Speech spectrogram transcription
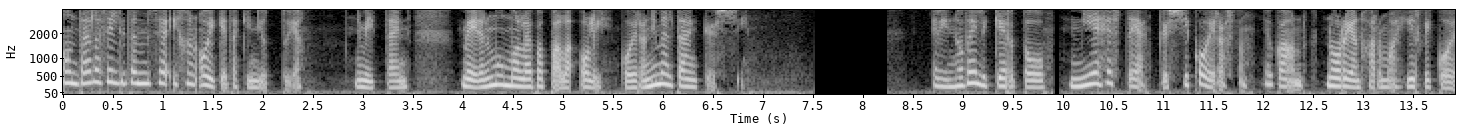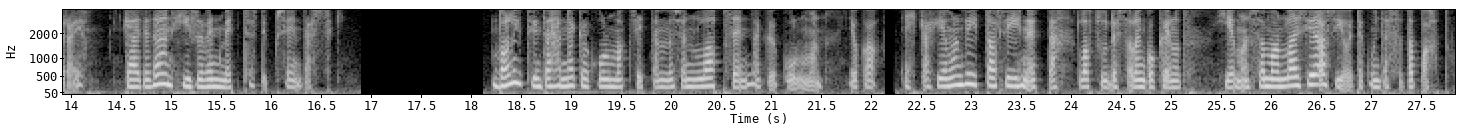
on täällä silti tämmöisiä ihan oikeitakin juttuja. Nimittäin meidän mummolla ja papalla oli koira nimeltään Kössi. Eli novelli kertoo miehestä ja kössikoirasta, joka on Norjan harmaa hirvikoira ja käytetään hirven metsästykseen tässäkin. Valitsin tähän näkökulmaksi tämmöisen lapsen näkökulman, joka ehkä hieman viittaa siihen, että lapsuudessa olen kokenut hieman samanlaisia asioita kuin tässä tapahtuu.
